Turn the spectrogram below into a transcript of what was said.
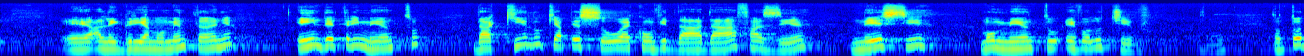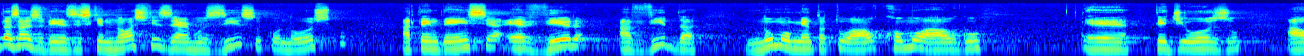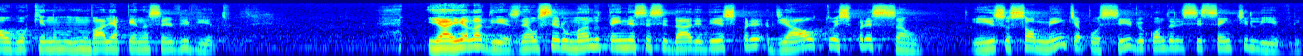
é, alegria momentânea, em detrimento daquilo que a pessoa é convidada a fazer nesse momento evolutivo. Então, todas as vezes que nós fizermos isso conosco, a tendência é ver a vida no momento atual como algo é, tedioso, algo que não, não, vale a pena ser vivido. E aí ela diz, né, o ser humano tem necessidade de, de autoexpressão, e isso somente é possível quando ele se sente livre.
